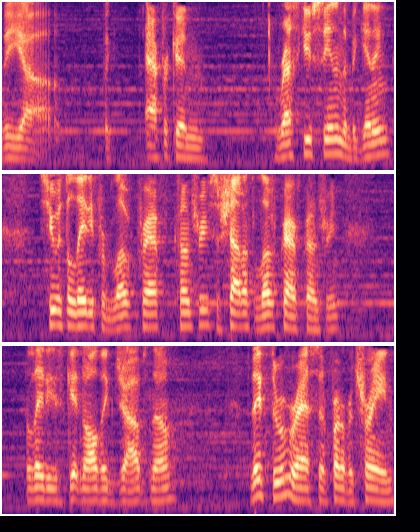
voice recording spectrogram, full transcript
the uh, the African rescue scene in the beginning, she was the lady from Lovecraft Country. So shout out to Lovecraft Country. The lady's getting all the jobs now. They threw her ass in front of a train.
